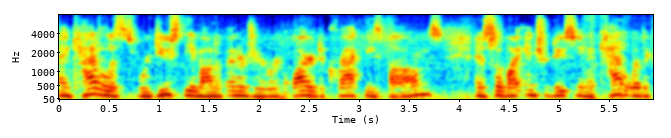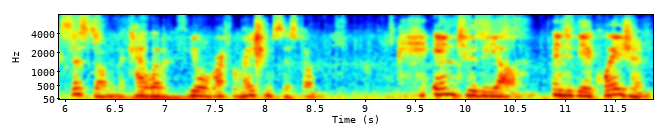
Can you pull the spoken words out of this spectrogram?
and catalysts reduce the amount of energy required to crack these bonds. And so, by introducing a catalytic system, a catalytic fuel reformation system, into the um, into the equation,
